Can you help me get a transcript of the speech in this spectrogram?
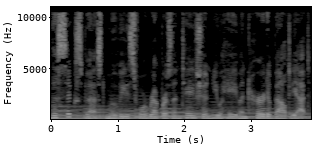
The six best movies for representation you haven't heard about yet.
